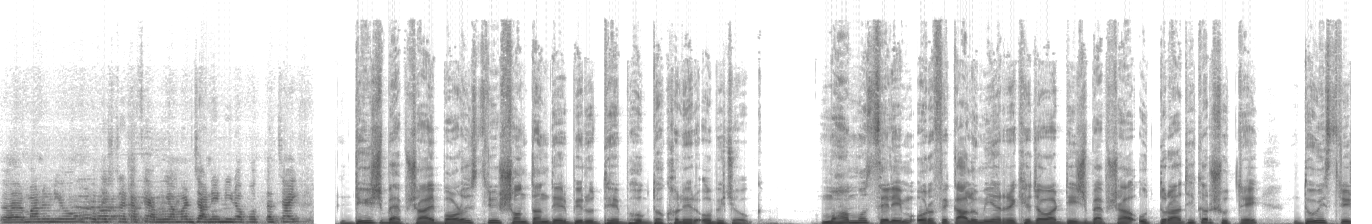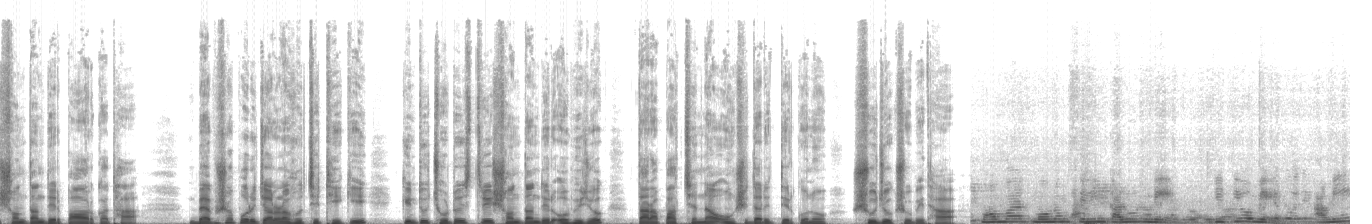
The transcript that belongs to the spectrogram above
মাননীয় উপদেষ্টার কাছে আমি আমার জানের নিরাপত্তা চাই। ডিশ ব্যবসায় বড় স্ত্রীর সন্তানদের বিরুদ্ধে ভোগ দখলের অভিযোগ। মোহাম্মদ সেলিম ওরফে কালুমিয়ার রেখে যাওয়া ডিশ ব্যবসা উত্তরাধিকার সূত্রে দুই স্ত্রীর সন্তানদের পাওয়ার কথা। ব্যবসা পরিচালনা হচ্ছে ঠিকই, কিন্তু ছোট স্ত্রীর সন্তানদের অভিযোগ তারা পাচ্ছেন না অংশীদারিত্বের কোনো সুযোগ সুবিধা। মোহাম্মদ মহরম সেলিম কালুর মেয়ে, দ্বিতীয় মেয়ে। আমি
